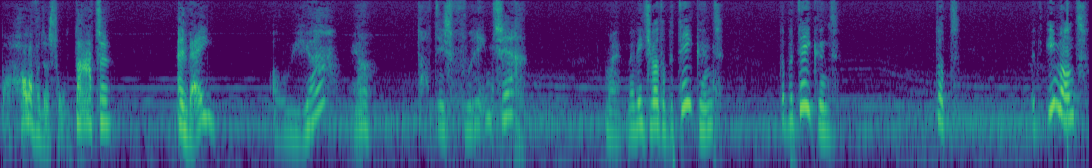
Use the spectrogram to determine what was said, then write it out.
behalve de soldaten en wij. Oh ja? Ja, Dat is vreemd zeg. Maar, maar weet je wat dat betekent? Dat betekent dat het iemand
